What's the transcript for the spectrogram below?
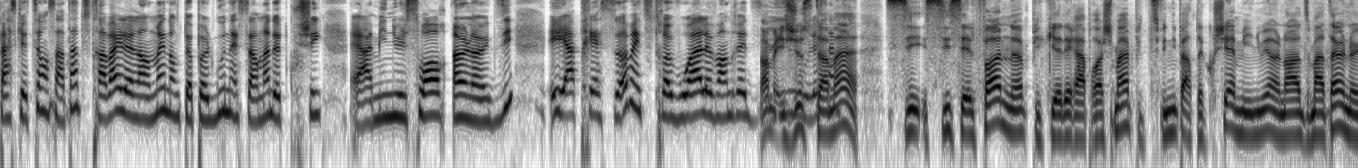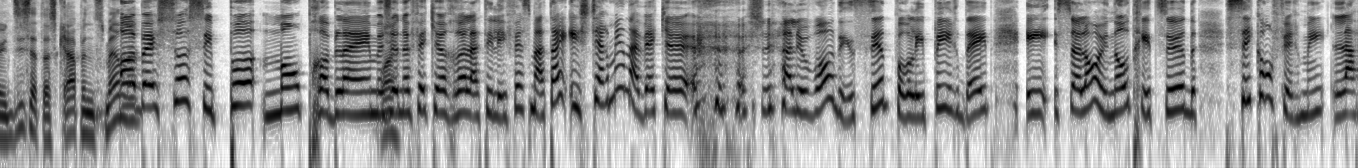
Parce que, tu sais, on s'entend, tu travailles le lendemain, donc t'as pas le goût nécessairement de te coucher à minuit le soir un lundi. Et après ça, ben, tu te revois le vendredi. Non, mais justement, si, si c'est le fun, là, puis qu'il y a des rapprochements, puis que tu finis par te coucher à minuit, 1 h du matin, un lundi, ça te scrape une semaine. Ah là? ben ça, c'est pas mon problème. Ouais. Je ne fais que relater les faits ce matin. Et je termine avec... euh, je suis allée voir des sites pour les pires dates. Et selon une autre étude, c'est confirmé, la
